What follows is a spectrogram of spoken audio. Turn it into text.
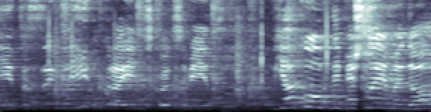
Діти, землі української цвіт. В яку б не пішли ми дорогу,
